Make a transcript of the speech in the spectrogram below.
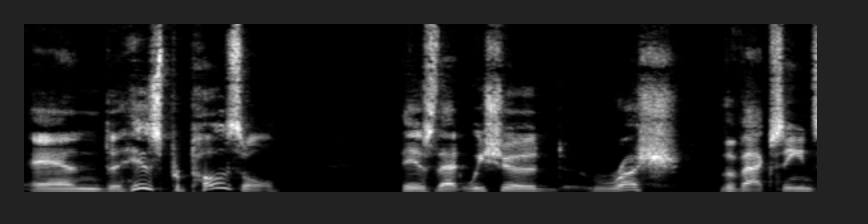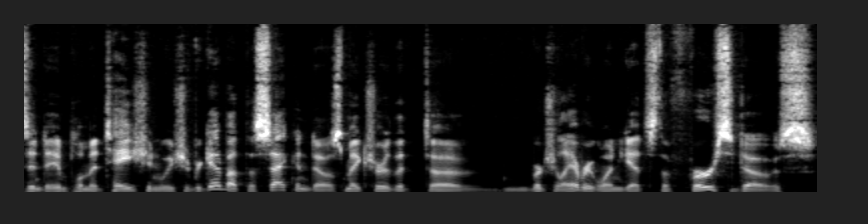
And his proposal is that we should rush the vaccines into implementation, we should forget about the second dose, make sure that uh, virtually everyone gets the first dose,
